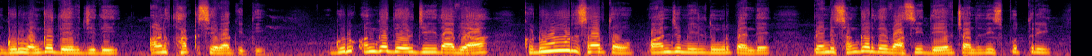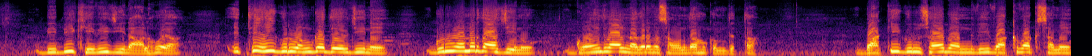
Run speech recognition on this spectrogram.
ਗੁਰੂ ਅੰਗਦ ਦੇਵ ਜੀ ਦੀ ਅਣਥੱਕ ਸੇਵਾ ਕੀਤੀ। ਗੁਰੂ ਅੰਗਦ ਦੇਵ ਜੀ ਦਾ ਵਿਆਹ ਖਡੂਰ ਸਾਹਿਬ ਤੋਂ 5 ਮੀਲ ਦੂਰ ਪੈਂਦੇ ਪਿੰਡ ਸੰਗਰ ਦੇ ਵਾਸੀ ਦੇਵਚੰਦ ਦੀ ਸੁਪੁੱਤਰੀ ਬੀਬੀ ਖੀਵੀ ਜੀ ਨਾਲ ਹੋਇਆ। ਇੱਥੇ ਹੀ ਗੁਰੂ ਅੰਗਦ ਦੇਵ ਜੀ ਨੇ ਗੁਰੂ ਅਮਰਦਾਸ ਜੀ ਨੂੰ ਗੋਇੰਦਵਾਲ ਨਗਰ ਵਸਾਉਣ ਦਾ ਹੁਕਮ ਦਿੱਤਾ। ਬਾਕੀ ਗੁਰੂ ਸਾਹਿਬਾਨ ਵੀ ਵੱਖ-ਵੱਖ ਸਮੇਂ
